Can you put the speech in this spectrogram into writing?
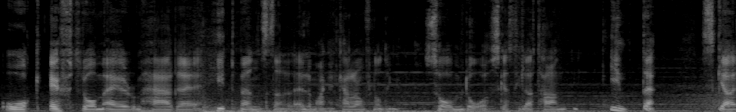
Och efter dem är ju de här eh, hitmensen, eller man kan kalla dem för någonting, som då ska se till att han inte ska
